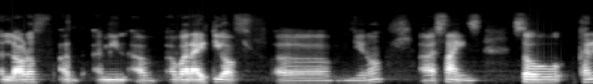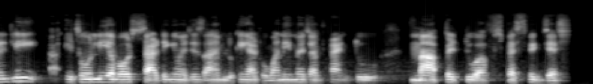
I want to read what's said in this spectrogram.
a lot of, uh, I mean, a, a variety of you know signs so currently it's only about static images. I'm looking at one image. I'm trying to map it to a specific gesture.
